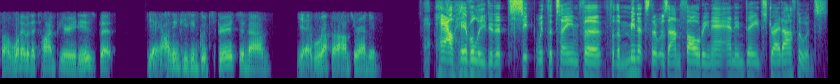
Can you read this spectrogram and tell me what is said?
for whatever the time period is. But yeah, I think he's in good spirits, and um, yeah, we'll wrap our arms around him. How heavily did it sit with the team for, for the minutes that it was unfolding, and indeed straight afterwards?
